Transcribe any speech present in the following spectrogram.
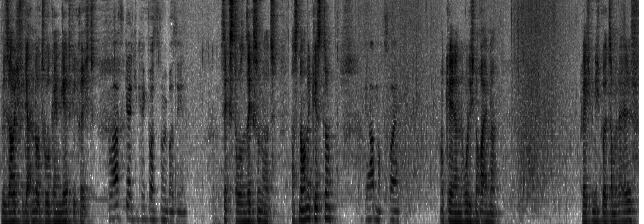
Wieso habe ich für die andere Tour kein Geld gekriegt? Du hast Geld gekriegt, du hast es nur übersehen. 6600. Hast du noch eine Kiste? Wir haben noch zwei. Okay, dann hole ich noch eine. Vielleicht bin ich Goldsammler 11.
